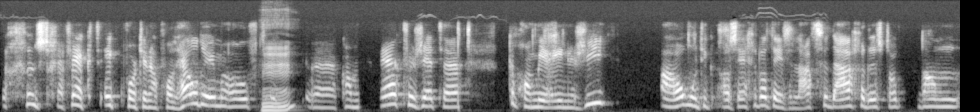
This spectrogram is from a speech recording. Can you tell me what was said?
een gunstig effect. Ik word in elk geval helder in mijn hoofd, mm -hmm. ik uh, kan mijn werk verzetten, ik heb gewoon meer energie. Al moet ik al zeggen dat deze laatste dagen, dus dat, dan,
